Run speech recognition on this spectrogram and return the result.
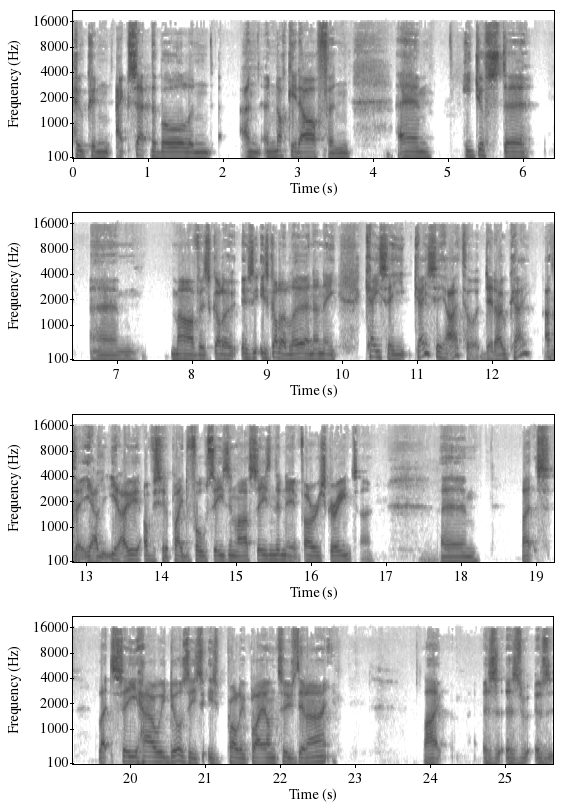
who can accept the ball and and, and knock it off and um, he just uh, um, Marv has got to he's got to learn, and he Casey Casey I thought did okay. I mm. thought had you know he obviously played the full season last season, didn't he at Forest Green? So um, let's let's see how he does. He's he's probably play on Tuesday night, like as as as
